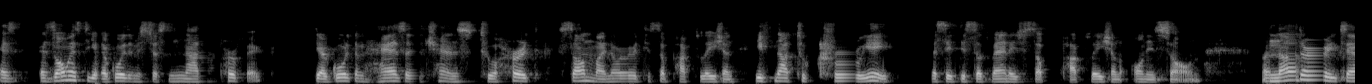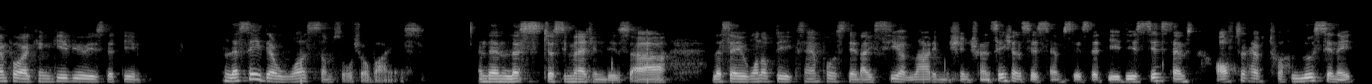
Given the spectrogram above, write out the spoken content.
as, as long as the algorithm is just not perfect, the algorithm has a chance to hurt some minority subpopulation, if not to create, let's say, disadvantaged subpopulation on its own. Another example I can give you is that the, let's say there was some social bias. And then let's just imagine this. Uh, let's say one of the examples that I see a lot in machine translation systems is that the, these systems often have to hallucinate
